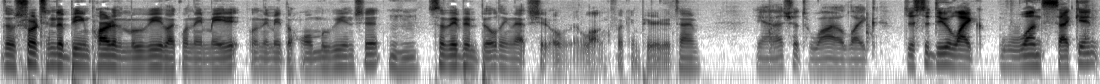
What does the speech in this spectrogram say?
those shorts end up being part of the movie, like when they made it, when they made the whole movie and shit. Mm-hmm. So they've been building that shit over a long fucking period of time. Yeah, that shit's wild. Like just to do like one second,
